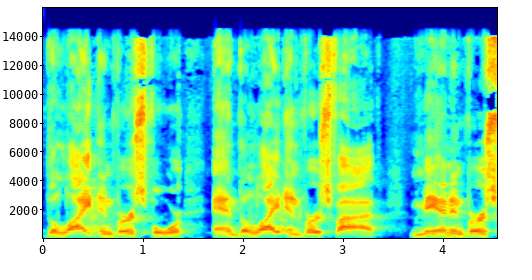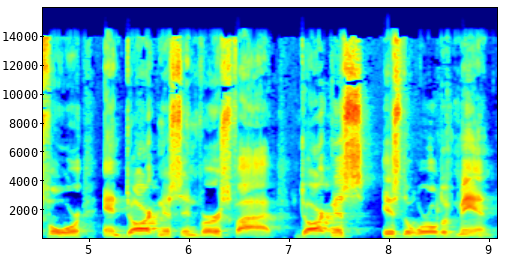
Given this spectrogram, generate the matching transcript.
the light in verse 4 and the light in verse 5 men in verse 4, and darkness in verse 5. Darkness is the world of men.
